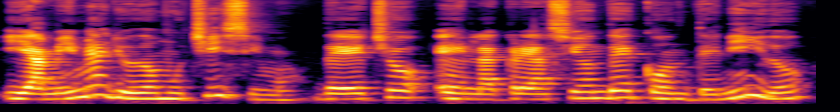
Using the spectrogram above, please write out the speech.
Y a mí me ayudó muchísimo. De hecho, en la creación de contenido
